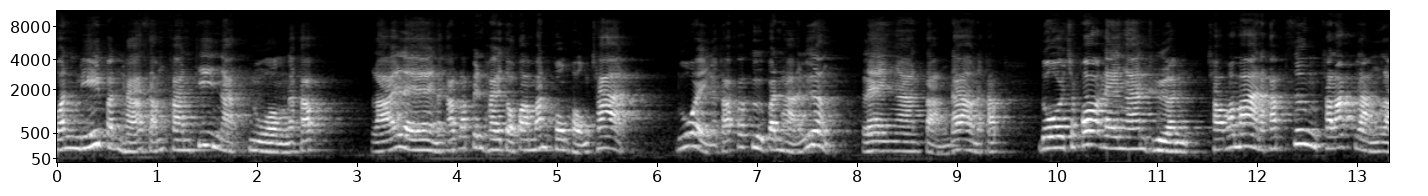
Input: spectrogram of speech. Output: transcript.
วันนี้ปัญหาสำคัญที่หนักหน่วงนะครับร้ายแรงนะครับและเป็นภัยต่อความมั่นคงของชาติด้วยนะครับ ก็คือปัญหาเรื่องแรงงานต่างด้าวนะครับ โดยเฉพาะแรงงานเถื่อนชาวพม่านะครับ ซึ่งทะลักหลั่งไหล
